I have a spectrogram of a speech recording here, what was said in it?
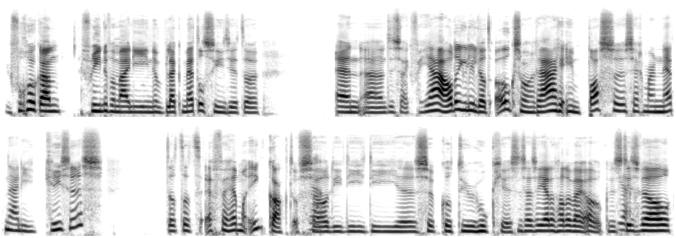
Ik vroeg ook aan vrienden van mij die in een black metal scene zitten, en uh, toen zei ik van ja, hadden jullie dat ook? Zo'n rare impasse, zeg maar, net na die crisis? Dat dat even helemaal inkakt of zo, die, die, die uh, subcultuurhoekjes. En zij zei ja, dat hadden wij ook. Dus het is wel,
